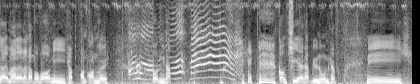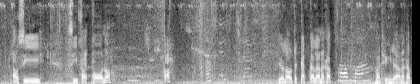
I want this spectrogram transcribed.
ได้มาแล้วนะครับพ่อพ่อนี่ครับอ่อนๆเลย ต้นครับ กองเชียร์ครับอยู่นู่นครับ นี่เอาสีสีฝักพอเนาะปะเดี๋ยวเราจะกลับกันแล้วนะครับพ่อมามาถึงแล้วนะครับ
